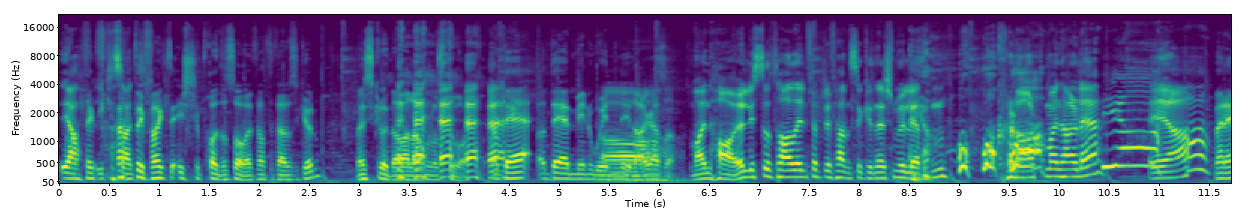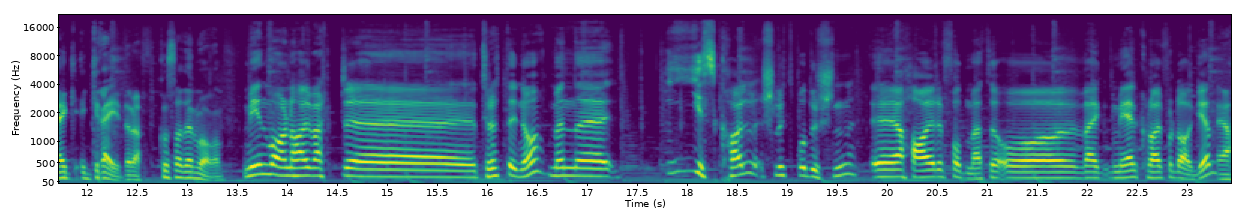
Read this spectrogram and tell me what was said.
ja, At jeg, ikke sant? at jeg faktisk ikke prøvde å sove i 45 sekunder, men jeg skrudde av alarmen og sto opp. Og det, og det er min win i dag, altså. Man har jo lyst til å ta den 45 sekunders muligheten. Klart man har det. Ja. Men jeg, greide det. Hvordan var den morgenen? Min morgen har vært uh, trøtt ennå, men uh, iskald slutt på dusjen eh, har fått meg til å være mer klar for dagen. Ja.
